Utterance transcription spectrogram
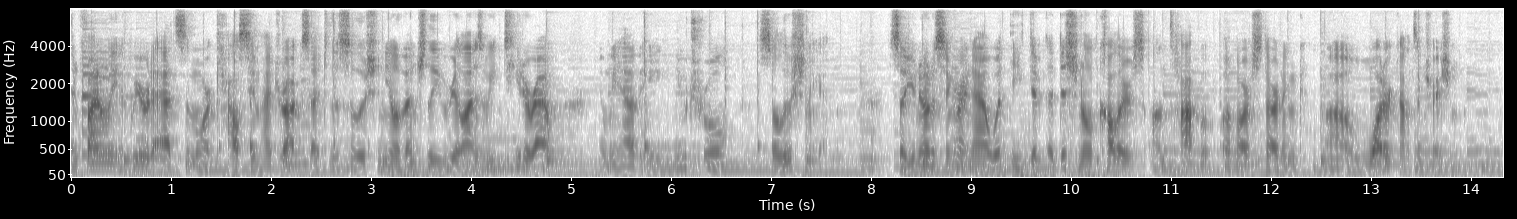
And finally, if we were to add some more calcium hydroxide to the solution, you'll eventually realize we teeter out and we have a neutral solution again. So you're noticing right now with the additional colors on top of, our starting uh, water concentration,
